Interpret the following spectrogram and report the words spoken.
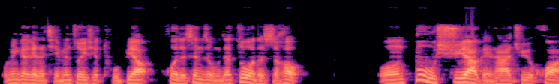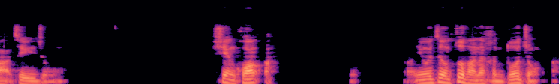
我们应该给它前面做一些图标，或者甚至我们在做的时候，我们不需要给它去画这种线框啊，啊，因为这种做法呢很多种啊，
